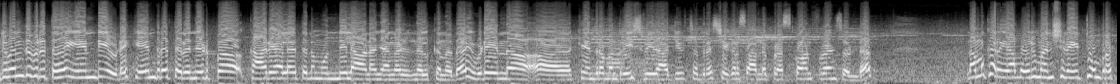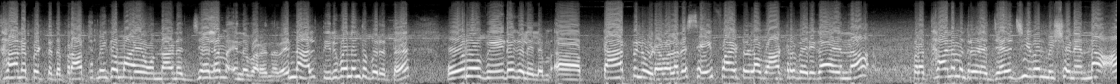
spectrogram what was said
തിരുവനന്തപുരത്ത് എൻ ഡി എയുടെ കേന്ദ്ര തെരഞ്ഞെടുപ്പ് കാര്യാലയത്തിന് മുന്നിലാണ് ഞങ്ങൾ നിൽക്കുന്നത്. ഇവിടെ ഇന്ന് കേന്ദ്രമന്ത്രി ശ്രീ രാജീവ് ചന്ദ്രശേഖർ സാറിന്റെ പ്രസ് കോൺഫറൻസ് ഉണ്ട്. നമുക്കറിയാം ഒരു മനുഷ്യന് ഏറ്റവും പ്രധാനപ്പെട്ടത് പ്രാഥമികമായ ഒന്നാണ് ജലം എന്ന് പറയുന്നത്. എന്നാൽ തിരുവനന്തപുരത്ത് ഓരോ വീടുകളിലും ടാപ്പിലൂടെ വളരെ സേഫായിട്ടുള്ള വാട്ടർ വരിക എന്ന പ്രധാനമന്ത്രിയുടെ ജൽജീവൻ മിഷൻ എന്ന ആ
